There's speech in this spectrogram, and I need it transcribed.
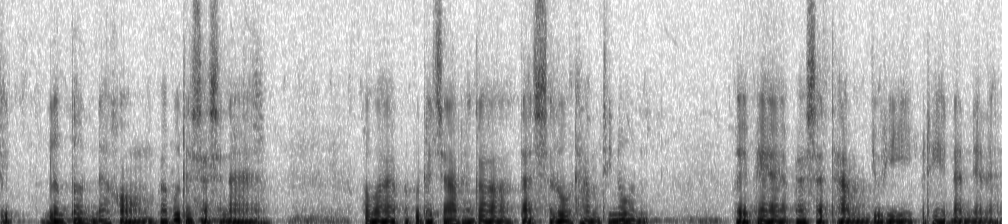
จุดเริ่มต้นนะของพระพุทธศาสนา เพราะว่าพระพุทธเจ้าท่านก็ตรัสรู้ธรรมที่นู่น เผยแพร่พระสัทธรรมอยู่ที่ประเทศนั้นเนี่ยแหละ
